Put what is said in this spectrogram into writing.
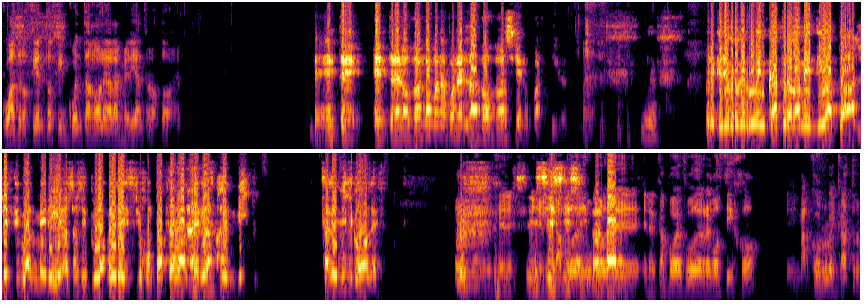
450 goles a la Almería entre los dos, ¿eh? Entre, entre los dos nos van a poner las dos dosis en un partido. Pero es que yo creo que Rubén Castro la ha metido hasta el Atlético Almería. O sea, si tú lo miras y si juntas las Almería, salen mil. sale mil goles. En, Sí, el campo sí, de fútbol de- en el campo de fútbol de regocijo eh, marcó Rubén Castro.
